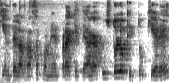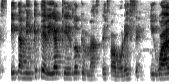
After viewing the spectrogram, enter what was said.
quien te las vas a poner para que te haga justo lo que tú quieres y también que te diga qué es lo que más te favorece. Igual,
